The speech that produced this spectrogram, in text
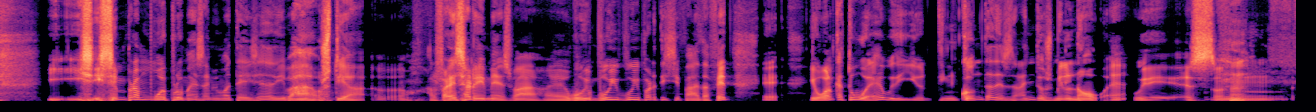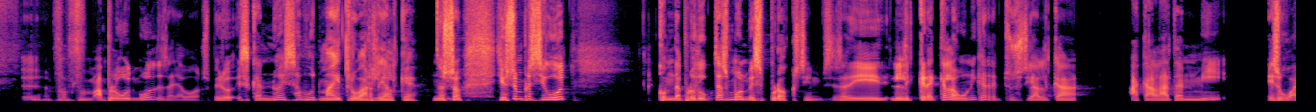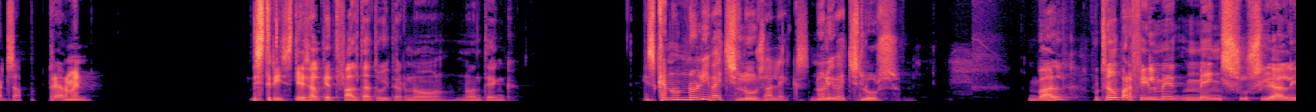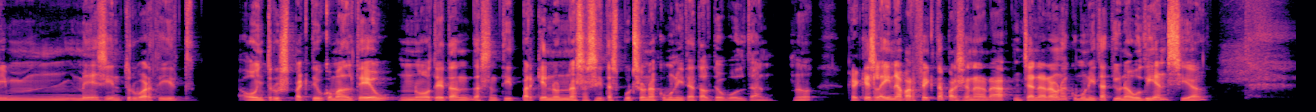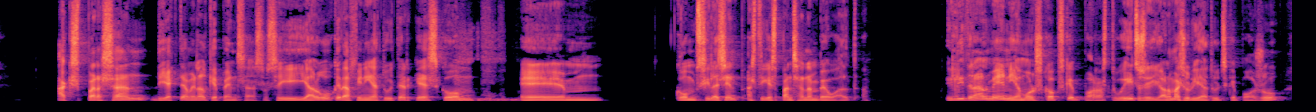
i, i sempre m'ho he promès a mi mateix, eh? De dir, va, hòstia, el faré servir més, va, eh, vull, vull, vull participar. De fet, eh, igual que tu, eh? Vull dir, jo tinc compte des de l'any 2009, eh? Vull dir, és... Mm. Ha plogut molt des de llavors, però és que no he sabut mai trobar-li el què. No so... Jo sempre he sigut com de productes molt més pròxims. És a dir, crec que l'única red social que ha calat en mi és WhatsApp, realment. És trist. Què és el que et falta a Twitter? No, no entenc. És que no, no li veig l'ús, Àlex. No li veig l'ús. Val. Potser un perfil me menys social i més introvertit o introspectiu com el teu no té tant de sentit perquè no necessites potser una comunitat al teu voltant. No? Crec que és l'eina perfecta per generar, generar una comunitat i una audiència expressant directament el que penses. O sigui, hi ha algú que definia Twitter que és com, eh, com si la gent estigués pensant en veu alta. I literalment hi ha molts cops que poses tuits, o sigui, jo la majoria de tuits que poso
